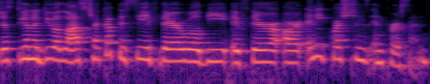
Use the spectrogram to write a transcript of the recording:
Just gonna do a last checkup to see if there will be, if there are any questions in person.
